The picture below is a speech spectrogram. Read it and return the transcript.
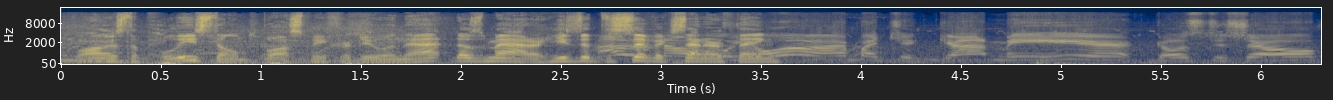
As long as the police don't bust me for doing that. Doesn't matter. He's at the Civic Center thing. You are, but you got me here. Goes to show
